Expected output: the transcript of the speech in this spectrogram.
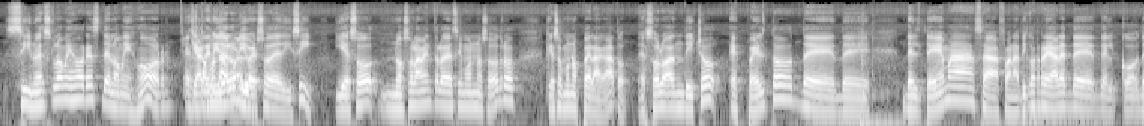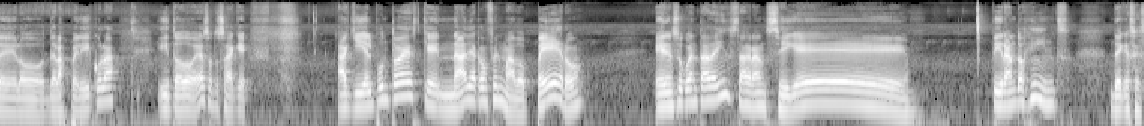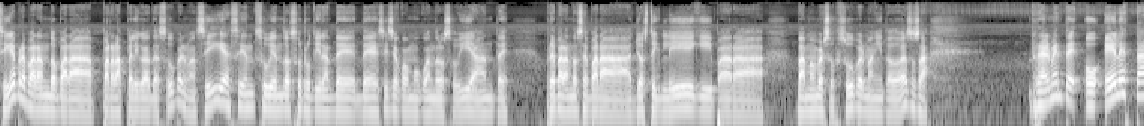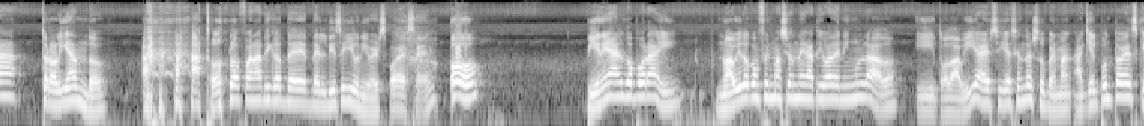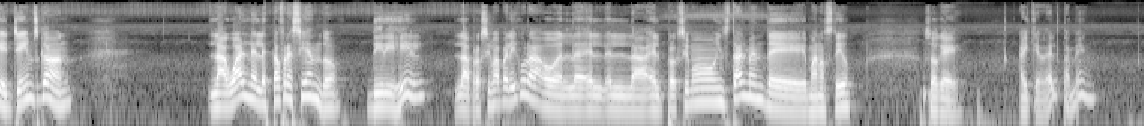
si no es lo mejor, es de lo mejor Eso que ha tenido el universo de DC. Y eso no solamente lo decimos nosotros, que somos unos pelagatos. Eso lo han dicho expertos de, de- del tema, o sea, fanáticos reales de, del de, de las películas y todo eso. O sea que Aquí el punto es que nadie ha confirmado, pero él en su cuenta de Instagram sigue tirando hints de que se sigue preparando para, para las películas de Superman. Sigue subiendo sus rutinas de, de ejercicio como cuando lo subía antes, preparándose para Justice League y para Batman vs. Superman y todo eso. O sea, realmente o él está troleando a, todos los fanáticos de- del DC Universe Puede ser. o viene algo por ahí, no ha habido confirmación negativa de ningún lado y todavía él sigue siendo el Superman. Aquí el punto es que James Gunn, la Warner le está ofreciendo dirigir la próxima película o el, el- el- la- el próximo installment de Man of Steel. So que hay que ver también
